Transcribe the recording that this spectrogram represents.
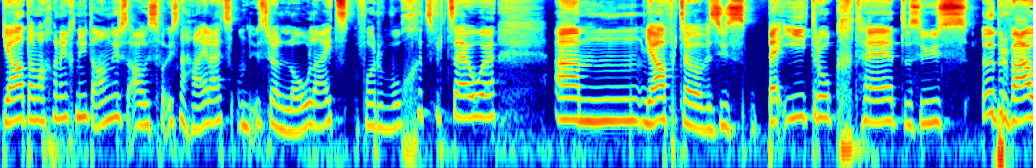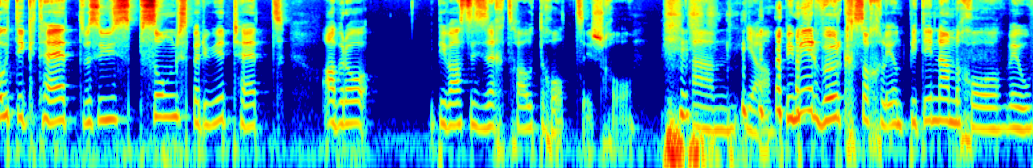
ja, da machen wir eigentlich nichts anderes, als von unseren Highlights und unseren Lowlights vor Woche zu erzählen. Ähm, ja, erzählen, was uns beeindruckt hat, was uns überwältigt hat, was uns besonders berührt hat. Aber auch, bei was sie sich das kalte Kotzen ist gekommen. ähm, ja, bei mir wirklich so ein bisschen und bei dir nämlich auch, weil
